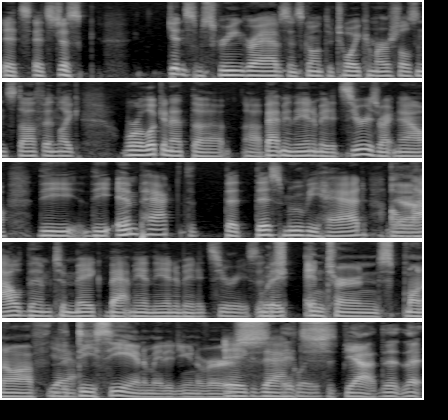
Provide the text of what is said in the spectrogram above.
it's it's just getting some screen grabs and it's going through toy commercials and stuff. And like we're looking at the uh, Batman the animated series right now. The the impact that, that this movie had Yeah. allowed them to make Batman the animated series and Which they in turn spun off Yeah. the DC animated universe. Exactly. It's yeah, the, the,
